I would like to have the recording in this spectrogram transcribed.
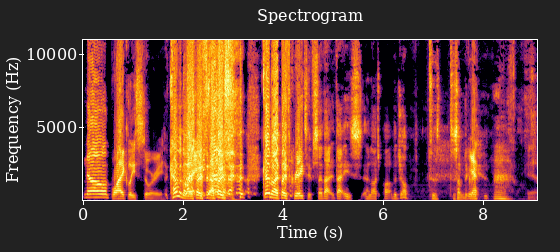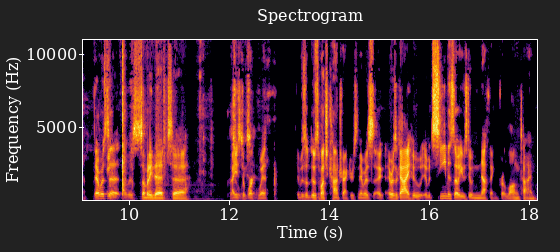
no, likely story. Coe and I Right, are both, are exactly. both Coe and I are both creative, so that that is a large part of the job to to some degree. Yeah. Yeah, there was a there was somebody that uh, I used to work say. with. It was a, there was a bunch of contractors, and there was a, there was a guy who it would seem as though he was doing nothing for a long time,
